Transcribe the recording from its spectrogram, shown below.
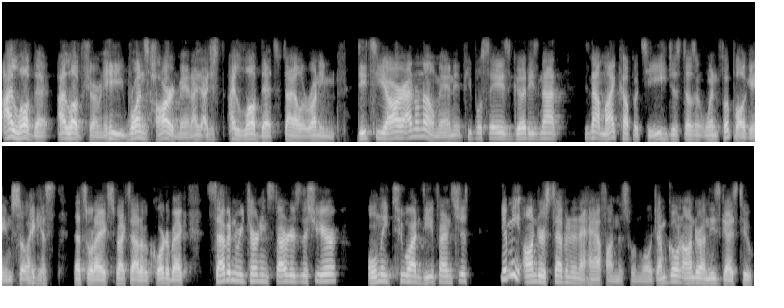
I love that. I love Charbonnet. He runs hard, man. I, I just I love that style of running. DTR, I don't know, man. People say he's good. He's not he's not my cup of tea. He just doesn't win football games. So I guess that's what I expect out of a quarterback. Seven returning starters this year, only two on defense. Just give me under seven and a half on this one, Woj. I'm going under on these guys too.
